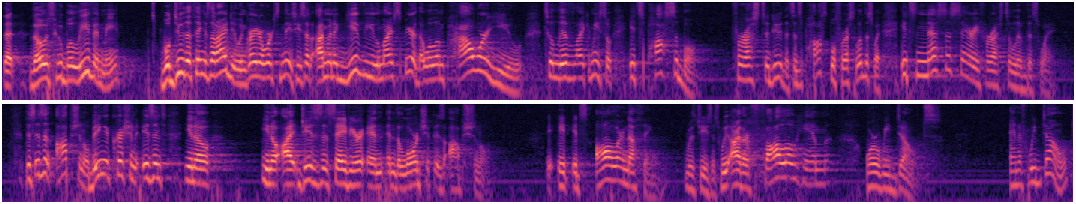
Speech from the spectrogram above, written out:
that those who believe in me will do the things that I do in greater works than these. He said, I'm going to give you my spirit that will empower you to live like me. So it's possible for us to do this. It's possible for us to live this way. It's necessary for us to live this way. This isn't optional. Being a Christian isn't, you know, you know I, Jesus is Savior and, and the Lordship is optional. It, it, it's all or nothing with Jesus. We either follow Him or we don't. And if we don't,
